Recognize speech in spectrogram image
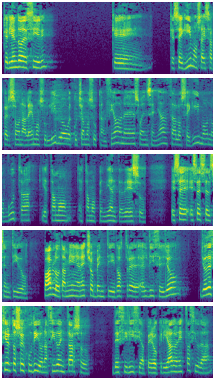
queriendo decir que que seguimos a esa persona, leemos sus libros o escuchamos sus canciones, su enseñanza, lo seguimos, nos gusta y estamos, estamos pendientes de eso. Ese, ese, es el sentido. Pablo también en Hechos 22.3, él dice, yo, yo de cierto soy judío, nacido en Tarso de Cilicia, pero criado en esta ciudad,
